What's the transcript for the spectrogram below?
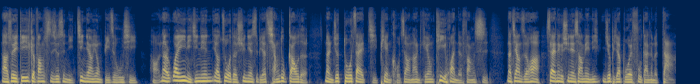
啊，所以第一个方式就是你尽量用鼻子呼吸。好，那万一你今天要做的训练是比较强度高的，那你就多带几片口罩，然后你可以用替换的方式。那这样子的话，在那个训练上面，你你就比较不会负担那么大。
